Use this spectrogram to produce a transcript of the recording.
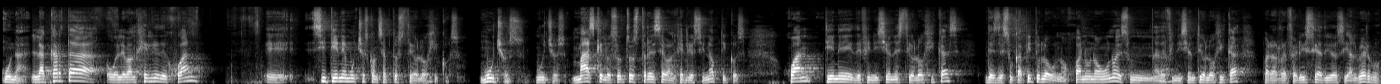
Una, la carta o el Evangelio de Juan eh, sí tiene muchos conceptos teológicos, muchos, muchos, más que los otros tres evangelios sinópticos. Juan tiene definiciones teológicas desde su capítulo 1. Juan 1.1 es una definición teológica para referirse a Dios y al verbo.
